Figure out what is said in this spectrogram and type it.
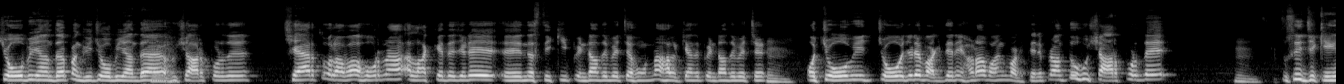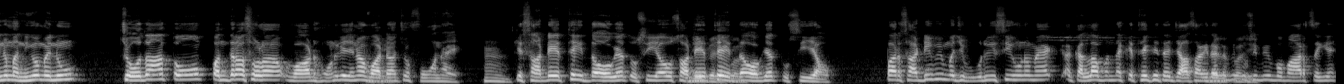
ਚੋ ਵੀ ਆਂਦਾ ਭੰਗੀ ਚੋ ਵੀ ਆਂਦਾ। ਹੁਸ਼ਿਆਰਪੁਰ ਦੇ ਸ਼ਹਿਰ ਤੋਂ ਇਲਾਵਾ ਹੋਰਨਾਂ ਇਲਾਕੇ ਦੇ ਜਿਹੜੇ ਨਜ਼ਦੀਕੀ ਪਿੰਡਾਂ ਦੇ ਵਿੱਚ ਹੋਰਨਾਂ ਹਲਕਿਆਂ ਦੇ ਪਿੰਡਾਂ ਦੇ ਵਿੱਚ ਉਹ ਚੋ ਵੀ ਚੋ ਜਿਹੜੇ ਵਗਦੇ ਨੇ ਹੜਾ ਵਾਂਗ ਵਗਦੇ ਨੇ। ਪਰੰਤੂ ਹੁਸ਼ਿਆਰਪੁਰ ਦੇ ਤੁਸੀਂ ਯਕੀਨ ਮੰਨਿਓ ਮੈਨੂੰ 14 ਤੋਂ 15 16 ਵਾਰਡ ਹੋਣਗੇ ਜਿਨ੍ਹਾਂ ਜੀ। ਵਾਰਡਾਂ ਚੋਂ ਫੋਨ ਆਏ ਕਿ ਸਾਡੇ ਇੱਥੇ ਇਦਾਂ ਹੋ ਗਿਆ ਤੁਸੀਂ ਆਓ ਸਾਡੇ ਇੱਥੇ। ਇਦਾਂ ਹੋ ਗਿਆ ਤੁਸੀਂ ਆਓ ਪਰ ਸਾਡੀ ਵੀ ਮਜਬੂਰੀ ਸੀ ਹੁਣ ਮੈਂ ਇਕੱਲਾ ਬੰਦਾ ਕਿੱਥੇ ਕਿੱਥੇ ਜਾ ਸਕਦਾ ਕਿਉਂਕਿ ਤੁਸੀਂ। ਵੀ ਬਿਮਾਰ ਸੀਗੇ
